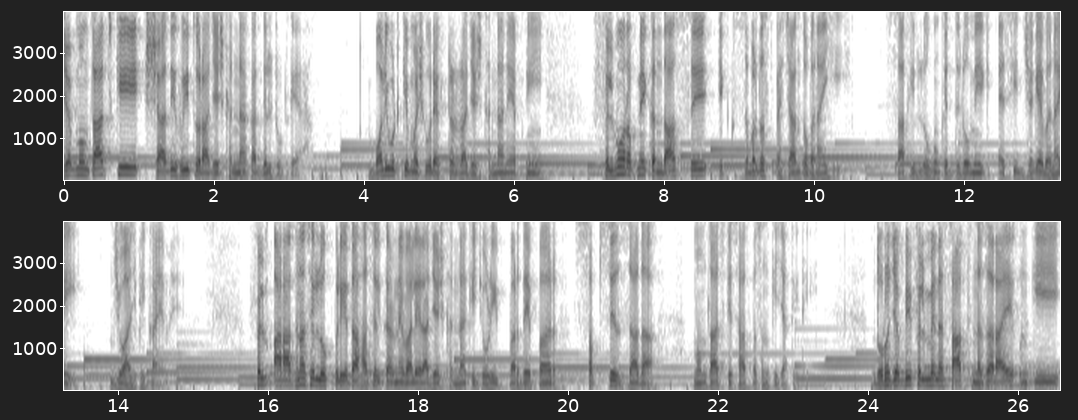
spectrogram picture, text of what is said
जब मुमताज़ की शादी हुई तो राजेश खन्ना का दिल टूट गया। बॉलीवुड के मशहूर एक्टर राजेश खन्ना ने अपनी फ़िल्मों और अपने अंदाज से एक ज़बरदस्त पहचान तो बनाई ही। साथ ही लोगों के दिलों में एक ऐसी जगह बनाई जो आज भी कायम है। फ़िल्म आराधना से लोकप्रियता हासिल करने वाले राजेश खन्ना की जोड़ी पर्दे पर सबसे ज़्यादा मुमताज़ के साथ पसंद की जाती थी। दोनों जब भी फ़िल्म में साथ नज़र आए, उनकी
